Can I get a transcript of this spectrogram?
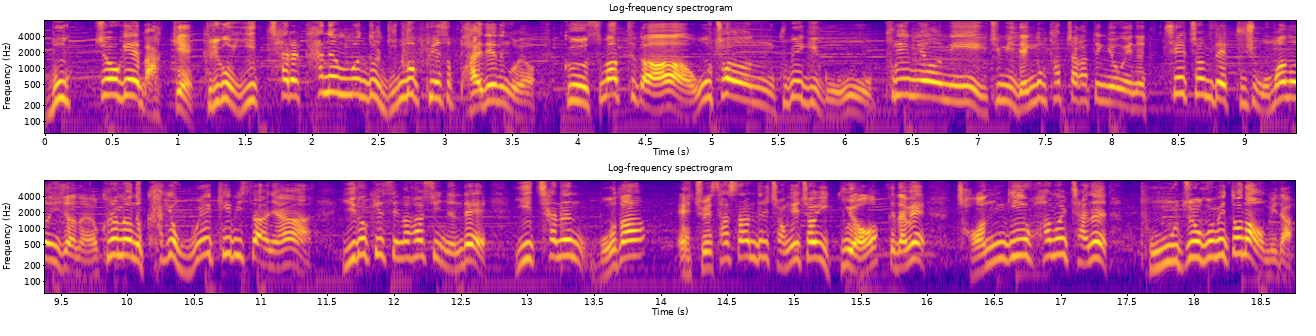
목적에 맞게 그리고 이 차를 타는 분들 눈높이에서 봐야 되는 거예요 그 스마트가 5,900이고 프리미엄이 지금 이 냉동 탑차 같은 경우에는 7,195만 원이잖아요 그러면 가격 왜 이렇게 비싸냐 이렇게 생각할 수 있는데 이 차는 뭐다 애초에 살 사람들이 정해져 있고요. 그 다음에 전기 화물차는 보조금이 또 나옵니다.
